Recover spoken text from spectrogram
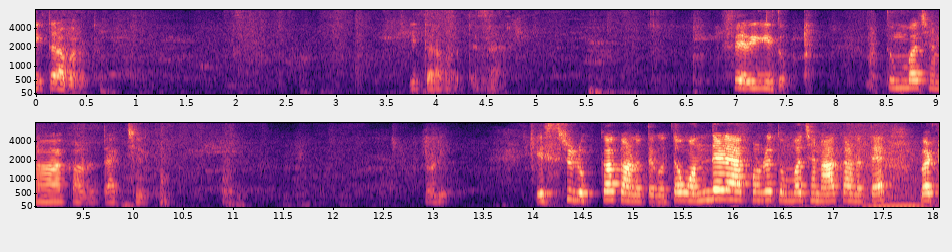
ಈ ಥರ ಬರುತ್ತೆ. ಈ ಥರ ಬರುತ್ತೆ ಸ್ಯಾರಿ ಸೆರಗಿದು. ತುಂಬ ಚೆನ್ನಾಗಿ ಕಾಣುತ್ತೆ ಆ್ಯಕ್ಚುಲಿ ನೋಡಿ. ಎಷ್ಟು ಲುಕ್ಕಾಗಿ ಕಾಣುತ್ತೆ ಗೊತ್ತಾ? ಒಂದೆಳೆ ಹಾಕ್ಕೊಂಡ್ರೆ ತುಂಬ ಚೆನ್ನಾಗಿ ಕಾಣುತ್ತೆ. ಬಟ್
